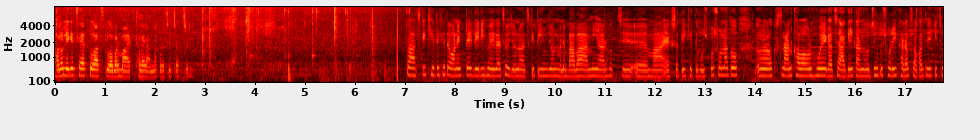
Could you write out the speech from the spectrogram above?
ভালো লেগেছে এত, আজকেও আবার মা এক থালা রান্না করেছে চচ্চড়ি। তো আজকে খেতে খেতে অনেকটাই দেরি হয়ে গেছে, ওই জন্য আজকে তিনজন মানে বাবা, আমি আর হচ্ছে মা একসাথেই খেতে বসবো। সোনা তো স্নান খাওয়া ওর হয়ে গেছে আগেই, কারণ ওর যেহেতু শরীর খারাপ, সকাল থেকে কিছু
